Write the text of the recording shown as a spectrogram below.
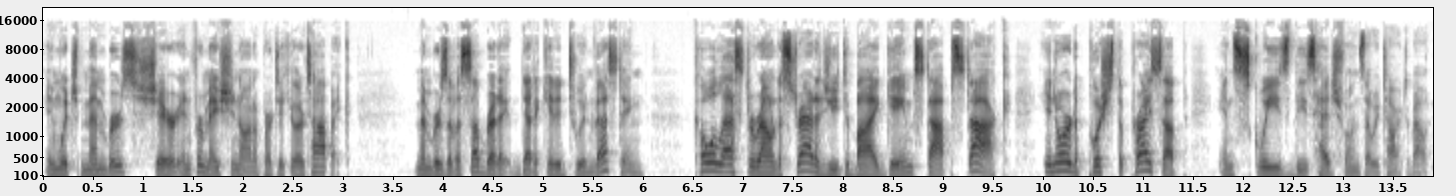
in which members share information on a particular topic. Members of a subreddit dedicated to investing coalesced around a strategy to buy GameStop stock in order to push the price up and squeeze these hedge funds that we talked about.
